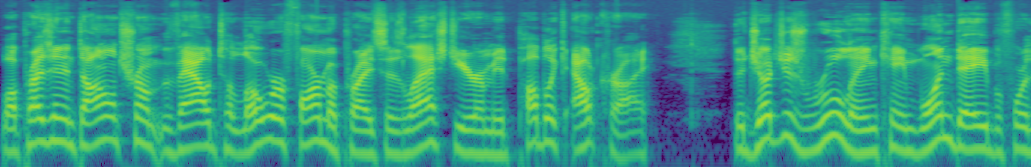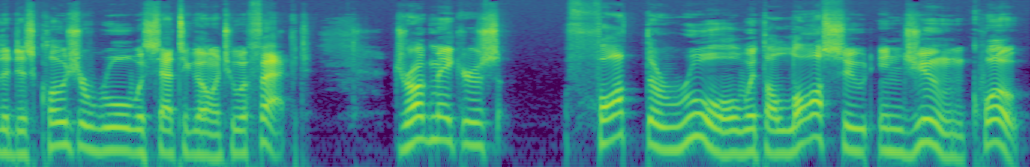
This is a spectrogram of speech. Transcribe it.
While President Donald Trump vowed to lower pharma prices last year amid public outcry, the judge's ruling came one day before the disclosure rule was set to go into effect. Drug makers fought the rule with a lawsuit in June. Quote,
